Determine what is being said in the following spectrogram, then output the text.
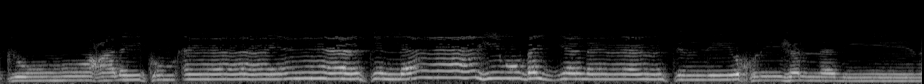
يتلو عليكم آيات الله مبينات ليخرج الذين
